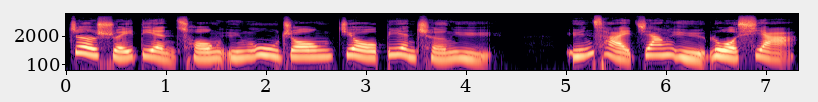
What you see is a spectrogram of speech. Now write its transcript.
这水点从云雾中就变成雨，云彩将雨落下，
